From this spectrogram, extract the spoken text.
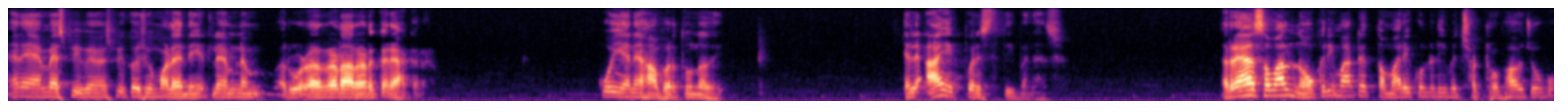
એને એમએસપી એમએસપી કશું મળે નહીં એટલે એમને રડારડ કર્યા કરે. કોઈ એને સાંભળતું નથી. એટલે આ એક પરિસ્થિતિ બને છે. રહ્યા સવાલ નોકરી માટે તમારી કુંડળીમાં છઠ્ઠો ભાવ જોવો.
